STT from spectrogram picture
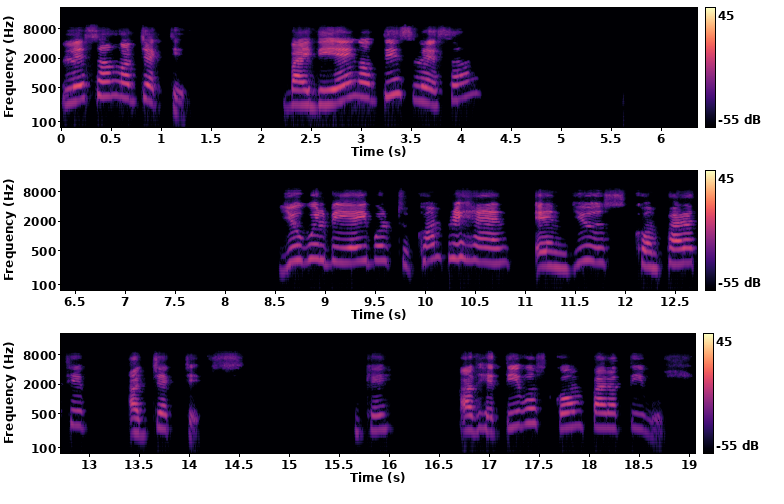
Lesson objective. By the end of this lesson, you will be able to comprehend and use comparative adjectives. Okay. Adjetivos comparativos.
